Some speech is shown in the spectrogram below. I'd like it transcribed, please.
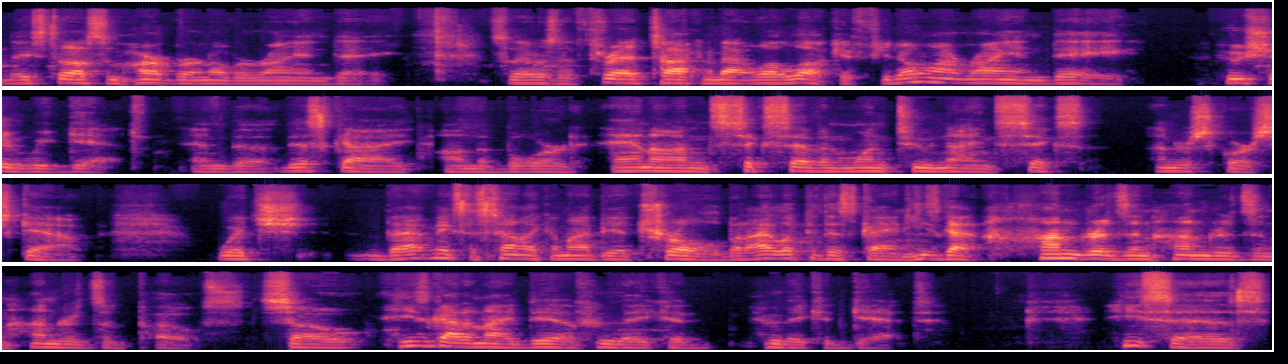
They still have some heartburn over Ryan Day. So there was a thread talking about, well, look, if you don't want Ryan Day, who should we get? And uh, this guy on the board, Anon six seven one two nine six underscore scout, which that makes it sound like it might be a troll. But I looked at this guy and he's got hundreds and hundreds and hundreds of posts. So he's got an idea of who they could who they could get. He says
